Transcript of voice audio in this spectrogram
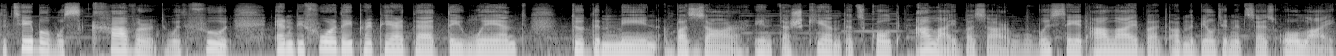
the table was covered with food, and before they prepared that, they went to the main bazaar in Tashkent that's called Alai Bazaar. We say it Alai, but on the building it says Olai.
